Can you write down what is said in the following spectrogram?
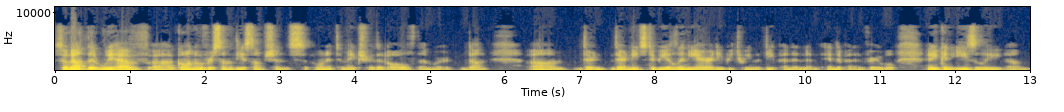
So now that we have uh, gone over some of the assumptions, I wanted to make sure that all of them were done. Um, there, there needs to be a linearity between the dependent and independent variable, and you can easily um,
